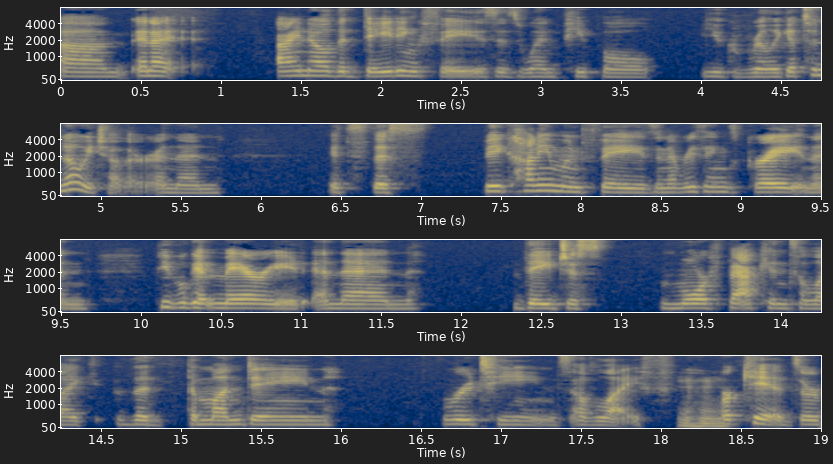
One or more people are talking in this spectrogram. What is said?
um and i i know the dating phase is when people you really get to know each other and then it's this big honeymoon phase and everything's great and then people get married and then they just morph back into like the the mundane routines of life mm-hmm. or kids or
